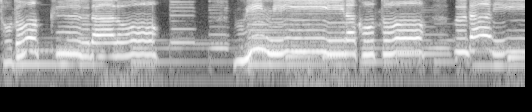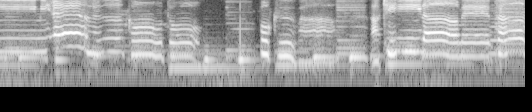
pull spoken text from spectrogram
届くだろう。無意味なこと、無駄に見えること、僕は諦めた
